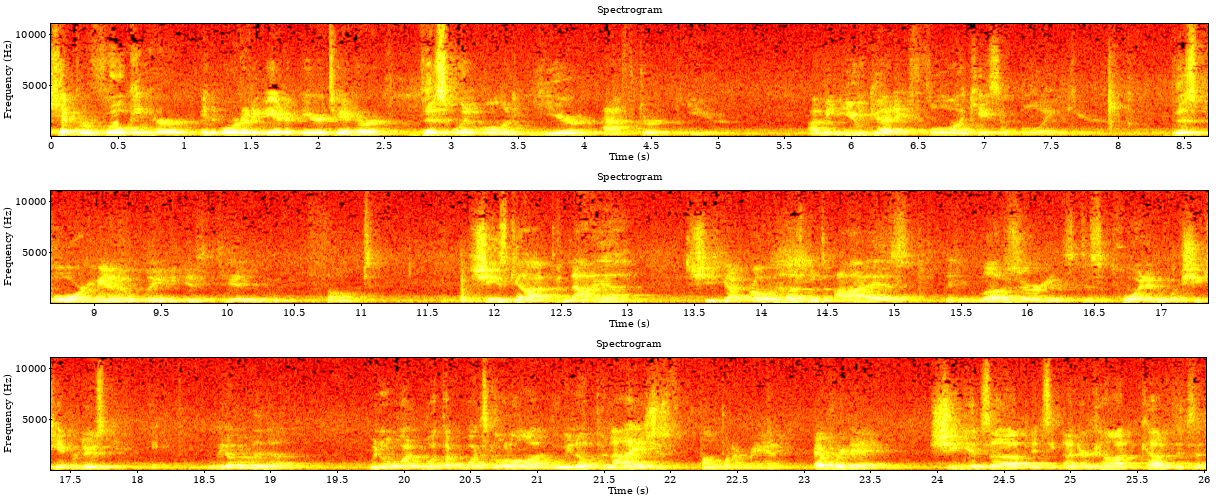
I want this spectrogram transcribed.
kept provoking her in order to irritate her, this went on year after year. I mean, you've got a full-on case of bullying here. This poor Hannah lady is getting thumped. She's got Peninnah. She's got her own husband's eyes that he loves her and is disappointed in what she can't produce. We don't really know. We don't know what, what the, what's going on. We know Peninnah is just thumping her, man, every day. She gets up. It's the undercut. It's a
